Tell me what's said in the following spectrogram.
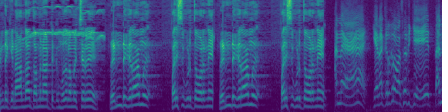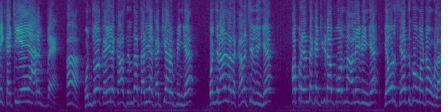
இன்றைக்கு நான் தான் தமிழ்நாட்டுக்கு முதலமைச்சர். ரெண்டு கிராம் பரிசு கொடுத்த உடனே ரெண்டு கிராம் பரிசு கொடுத்த உடனே. அண்ணே எனக்கு இருக்கிற வசதிக்கு தனி கட்சியே ஆரம்பிப்பேன். கொஞ்சம் கையில காசு இருந்தா தனியா கட்சி ஆரம்பிப்பீங்க. கொஞ்ச நாள்ல அதை கலைச்சிருவீங்க. அப்புறம் எந்த கட்சிக்கிட்டா போறதுன்னு அலைவீங்க. எவரும் சேர்த்துக்கவும் மாட்டான் உங்களை.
